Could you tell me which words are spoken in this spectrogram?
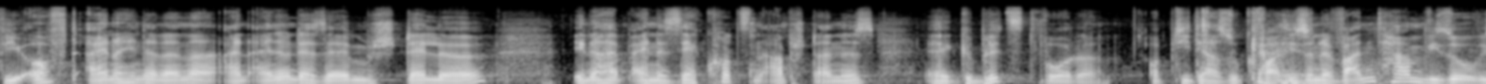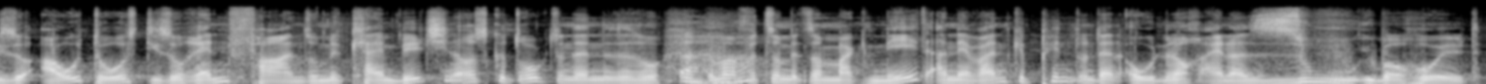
wie oft einer hintereinander an einer und derselben Stelle innerhalb eines sehr kurzen Abstandes äh, geblitzt wurde. Ob die da so quasi Geil. so eine Wand haben, wie so, wie so Autos, die so Rennen fahren, so mit kleinen Bildchen ausgedruckt und dann so, immer wird so mit so einem Magnet an der Wand gepinnt und dann, oh, noch einer, so überholt.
